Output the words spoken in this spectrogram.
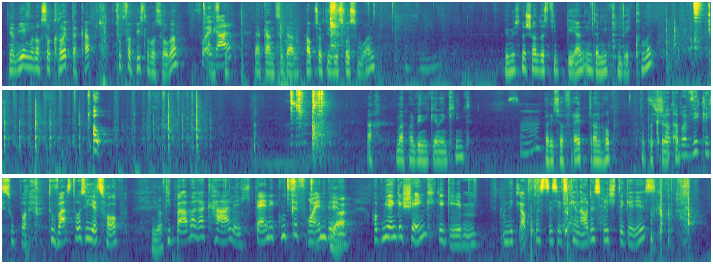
Wir haben irgendwo noch so Kräuter gehabt. Zupf ein bisschen was aber. Voll egal. Ja, ganz egal. Hauptsache, das ist was geworden. Wir müssen nur schauen, dass die Beeren in der Mitte wegkommen. Au! Ach, manchmal bin ich gerne ein Kind, So. weil ich so Freude dran habe. Das schaut aber wirklich super. Du weißt, was ich jetzt habe? Ja. Die Barbara Karlich, deine gute Freundin, Ja. hat mir ein Geschenk gegeben. Und ich glaube, dass das jetzt genau das Richtige ist.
